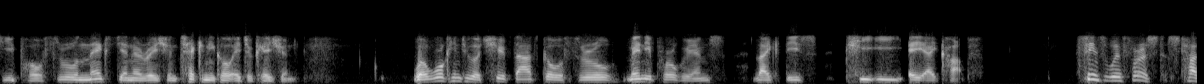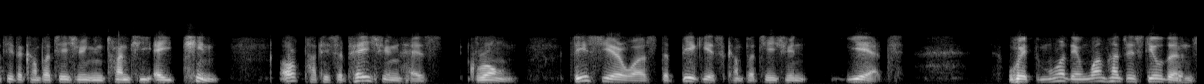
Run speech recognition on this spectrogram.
people through next generation technical education. We're working to achieve that goal through many programs like this TE AI Cup. Since we first started the competition in 2018, our participation has grown. This year was the biggest competition yet, with more than 100 students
